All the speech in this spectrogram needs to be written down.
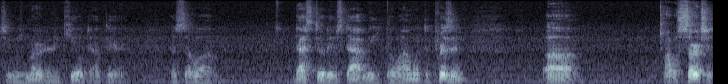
She was murdered and killed out there, and so um, that still didn't stop me. But when I went to prison, um, I was searching,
